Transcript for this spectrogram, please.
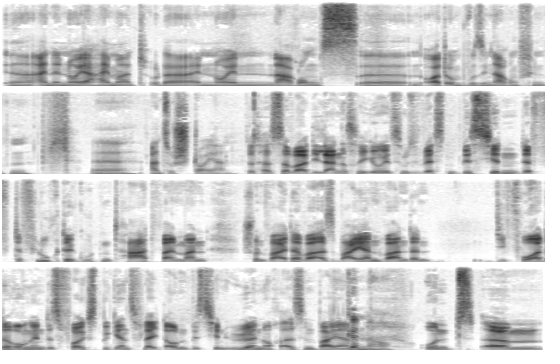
äh, eine neue Heimat oder einen neuen Nahrungsort, äh, wo sie Nahrung finden, äh, anzusteuern. Das heißt, da war die Landesregierung jetzt im Südwesten ein bisschen der, der Fluch der guten Tat, weil man schon weiter war als Bayern, waren dann die Forderungen des Volksbegehrens vielleicht auch ein bisschen höher noch als in Bayern. Genau. Und ähm,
